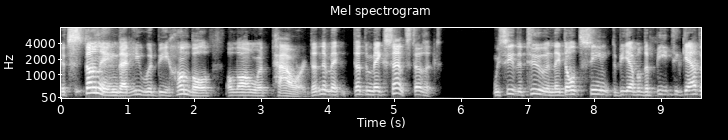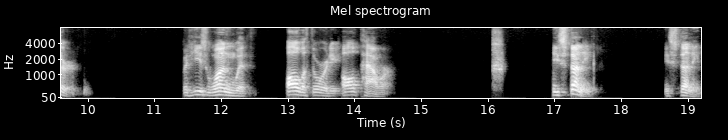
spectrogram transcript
It's stunning that he would be humble along with power. Doesn't it make, doesn't make sense, does it? We see the two and they don't seem to be able to be together. But he's one with all authority, all power. He's stunning. He's stunning.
